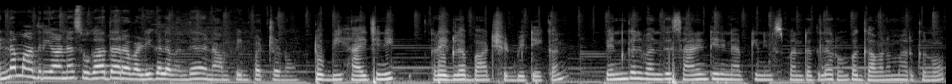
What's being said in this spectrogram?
என்ன மாதிரியான சுகாதார வழிகளை வந்து நாம் பின்பற்றணும்? To be hygienic regular bath should be taken பெண்கள் வந்து சானிடரி நாப்கின் யூஸ் பண்ணுறதுல ரொம்ப கவனமாக இருக்கணும்.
